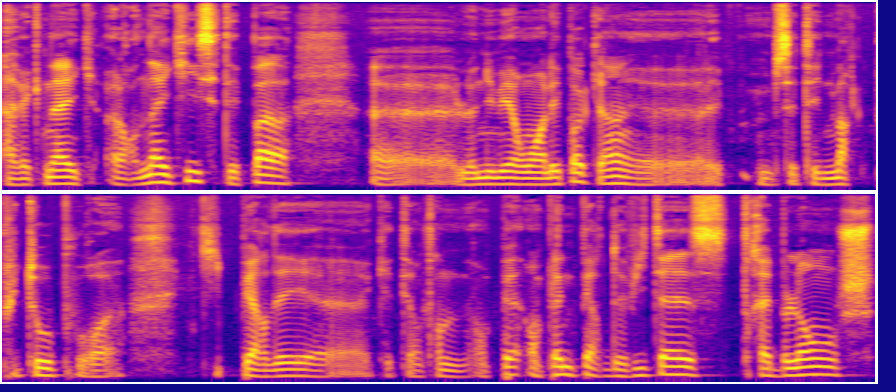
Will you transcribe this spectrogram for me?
avec Nike. Alors Nike, c'était pas euh, le numéro un à l'époque. Hein. Euh, c'était une marque plutôt pour euh, qui perdait, qui était en, train en, pleine perte de vitesse, très blanche,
